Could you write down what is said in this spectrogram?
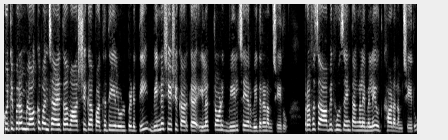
കുറ്റിപ്പുറം ബ്ലോക്ക് പഞ്ചായത്ത് വാർഷിക പദ്ധതിയിൽ ഉൾപ്പെടുത്തി ഭിന്നശേഷിക്കാർക്ക് ഇലക്ട്രോണിക് വീൽചെയർ വിതരണം ചെയ്തു. പ്രൊഫസർ ആബിദ് ഹുസൈൻ തങ്ങൾ എം എൽ ഉദ്ഘാടനം ചെയ്തു.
